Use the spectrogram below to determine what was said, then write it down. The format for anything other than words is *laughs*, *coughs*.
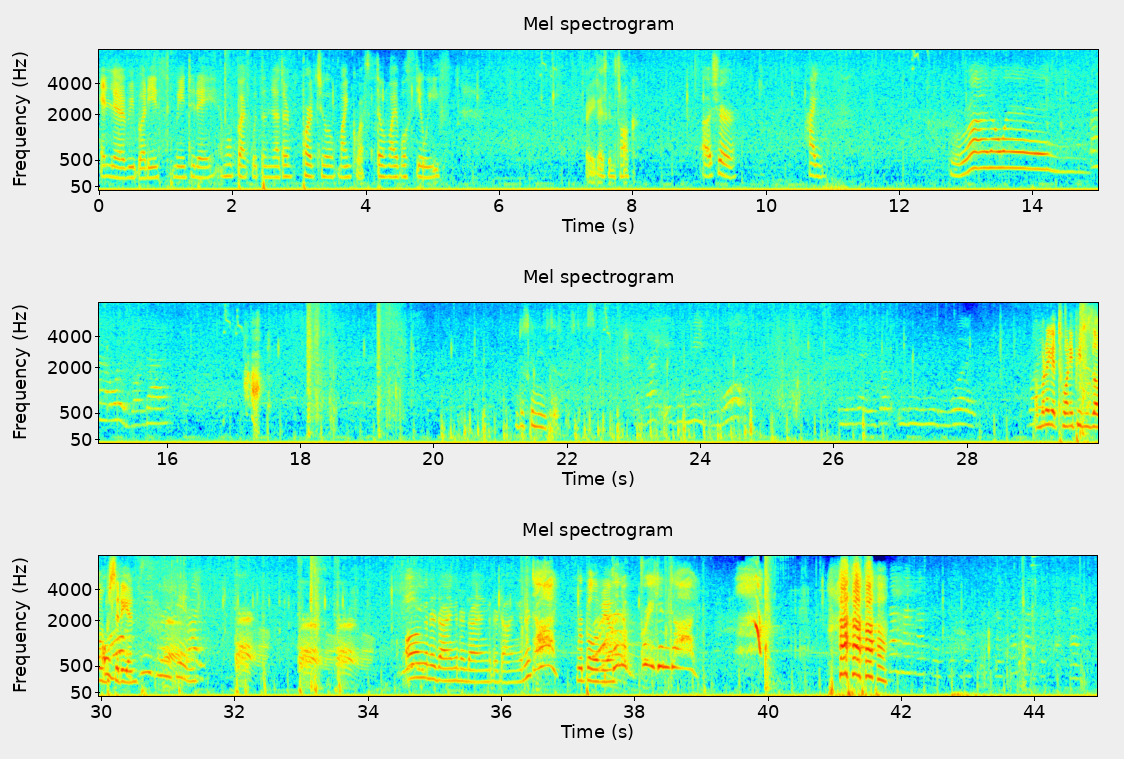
Hello everybody, it's me today, and we're back with another part 2 of Minecraft Survival Series. Are you guys gonna talk? Uh, sure. Hi. Run away! Run away, Bonda! Ah. I'm just gonna use this for I'm gonna get 20 pieces of obsidian. Oh, I'm gonna die, I'm gonna die, I'm gonna die, I'm gonna die! Rip Olivia. I'm gonna freaking die! *laughs*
